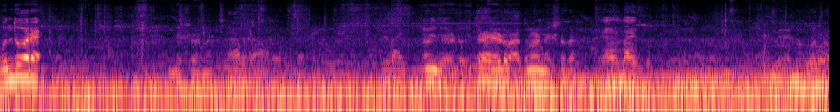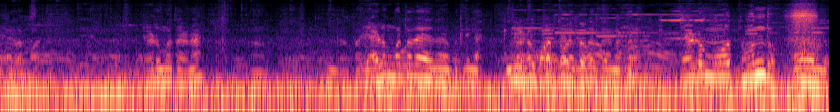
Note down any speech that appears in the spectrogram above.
ಒಂದೂವರೆ ಎಷ್ಟು ಅಣ್ಣ ಹ್ಮ್, ಇದು ಎರಡು ಇತ್ತ ಎರಡು ಅದು ನೋಡೋಣ ಎಷ್ಟು ಅದ. ಎರಡಾಯ್ತು. ಎರಡು ಎರಡು ಮೂವತ್ತದ. ಬತ್ಲಿಂಗ ಎರಡು ಮೂವತ್ತೊಂದು. ಒಂದು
